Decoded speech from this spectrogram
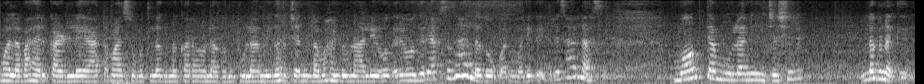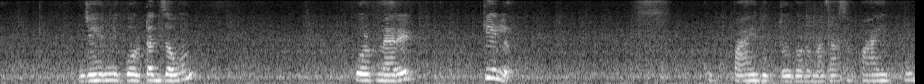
मला बाहेर काढले आता माझ्यासोबत लग्न करावं लागेल तुला मी घरच्यांना भांडून आले वगैरे वगैरे असं झालं दोघांमध्ये काहीतरी झालं असं मग त्या मुलांनी हिच्याशी लग्न केलं. म्हणजे ह्यांनी कोर्टात जाऊन कोर्ट मॅरेज केलं. खूप पाय दुखतोय बघा माझा. असा पाय खूप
